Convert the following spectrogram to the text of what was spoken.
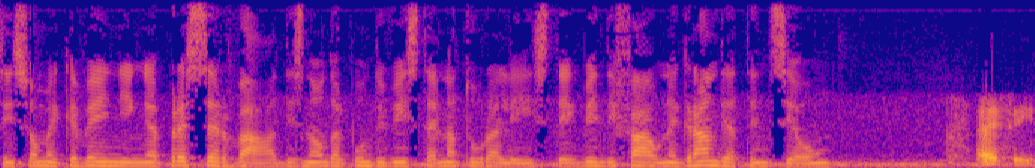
insomma, che vengono preservati no, dal punto di vista naturalistico, quindi fa una grande attenzione. Eh sì,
